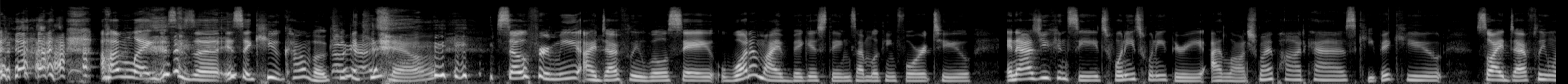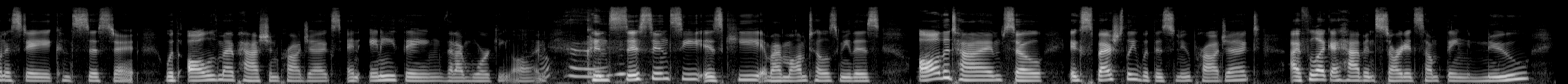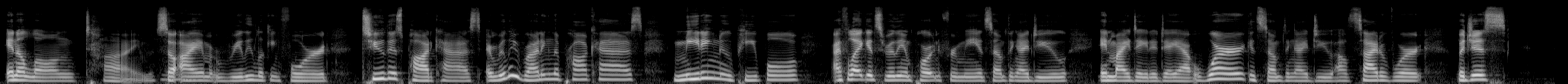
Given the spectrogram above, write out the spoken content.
I'm like, this is a it's a cute combo. Keep it cute now. so for me, I definitely will say one of my biggest things I'm looking forward to. And as you can see, 2023, I launched my podcast, Keep It Cute. So I definitely want to stay consistent with all of my passion projects and anything that I'm working on. Okay. Consistency is key. And my mom tells me this all the time. So, especially with this new project, I feel like I haven't started something new in a long time. So, mm-hmm. I am really looking forward to this podcast and really running the podcast, meeting new people. I feel like it's really important for me. It's something I do in my day to day at work, it's something I do outside of work, but just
